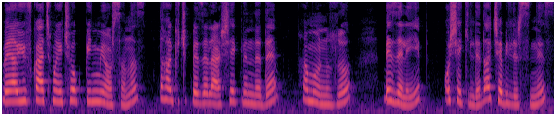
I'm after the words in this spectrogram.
Veya yufka açmayı çok bilmiyorsanız daha küçük bezeler şeklinde de hamurunuzu bezeleyip o şekilde de açabilirsiniz.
